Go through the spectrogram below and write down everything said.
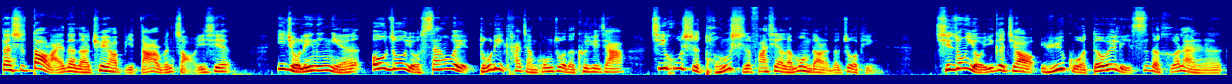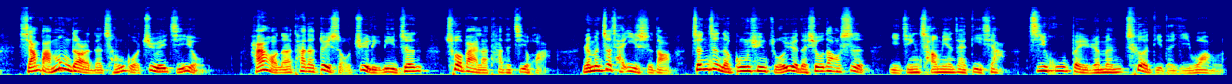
但是到来的呢，却要比达尔文早一些。一九零零年，欧洲有三位独立开展工作的科学家，几乎是同时发现了孟德尔的作品。其中有一个叫雨果·德维里斯的荷兰人，想把孟德尔的成果据为己有。还好呢，他的对手据理力争，挫败了他的计划，人们这才意识到，真正的功勋卓越的修道士已经长眠在地下，几乎被人们彻底的遗忘了。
